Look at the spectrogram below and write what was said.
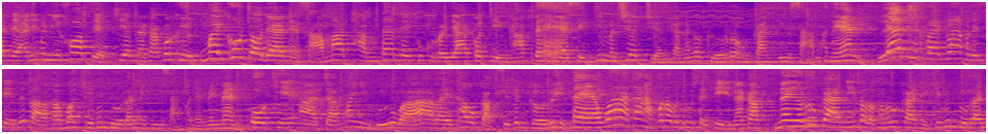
นเนี่ยอันนี้มันมีข้อเปรียบเทียบนะครับก็คือไมเคิลจอร์แดนเนี่ยสามารถทำแต้มได้ทุกระยะก็จริงครับแต่สิ่งที่มันเชื่อเฉือนกันนั่นก็คือเรื่องของการยิง 3 คะแนน และมีใครกล้าปฏิเสธหรือเปล่าครับว่าเควินดูรันยิง 3 คะแนนไม่แม่น โอเค อาจจะไม่หวือหวาอะไรเท่ากับสตีเฟนเคอร์รีแต่ว่าถ้าหากว่าเราไปดูสถิตินะครับในฤดูกาลนี้ตลอดทั้งฤดูกาลเนี่ยเควินดูรัน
